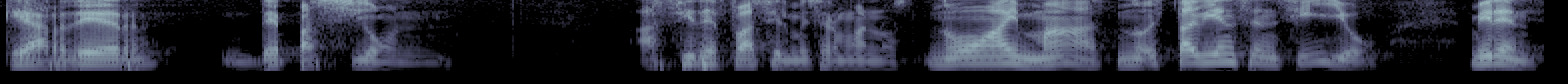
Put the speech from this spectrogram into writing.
que arder de pasión. Así de fácil, mis hermanos. No hay más. No está bien sencillo. Miren,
